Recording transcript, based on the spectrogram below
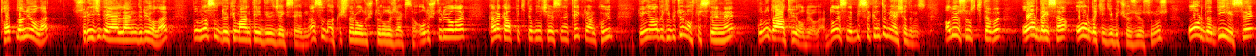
Toplanıyorlar, süreci değerlendiriyorlar. Bu nasıl dokümante edilecekse, nasıl akışları oluşturulacaksa oluşturuyorlar. Kara kaplı kitabın içerisine tekrar koyup dünyadaki bütün ofislerine bunu dağıtıyor oluyorlar. Dolayısıyla bir sıkıntı mı yaşadınız? Alıyorsunuz kitabı, oradaysa oradaki gibi çözüyorsunuz. Orada değilse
